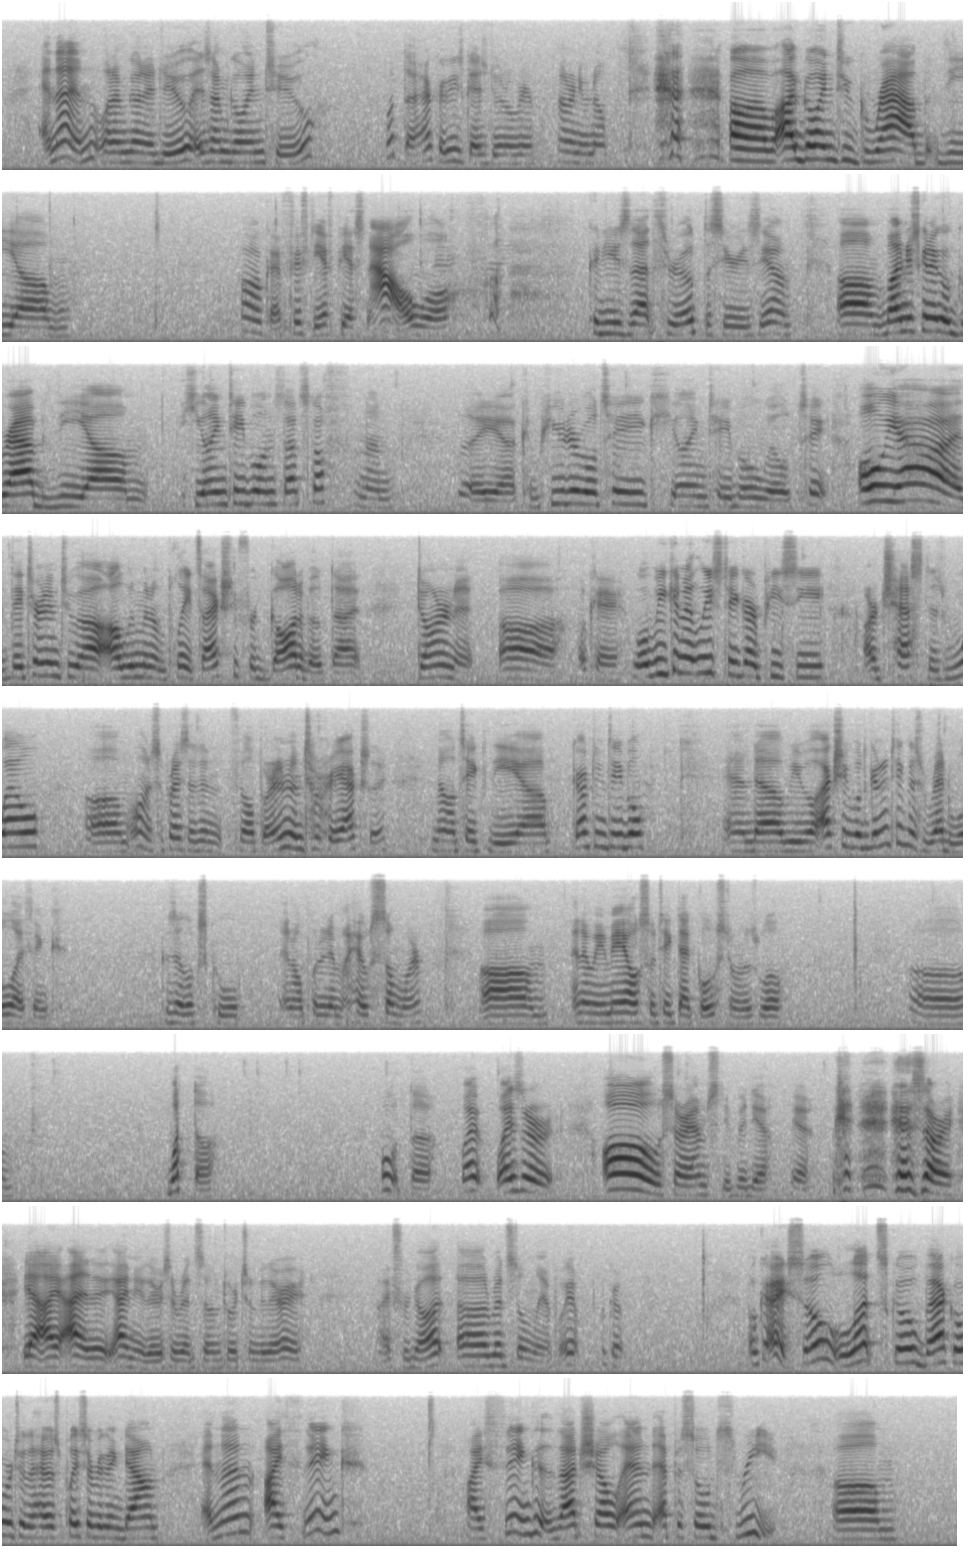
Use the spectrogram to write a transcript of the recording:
And then what I'm gonna do is I'm going to. What the heck are these guys doing over here? I don't even know. um, I'm going to grab the. Um, oh, okay, 50 FPS now. Well, could use that throughout the series. Yeah. Um, but I'm just gonna go grab the um, healing table and that stuff, and then the uh, computer will take, healing table will take. Oh yeah, they turn into uh, aluminum plates. I actually forgot about that. Darn it. Uh, okay. Well, we can at least take our PC, our chest as well. Um, oh, I'm surprised I didn't fill up our inventory actually. Now I'll take the uh, crafting table, and uh, we will actually we're gonna take this red wool I think, because it looks cool, and I'll put it in my house somewhere. Um, and then we may also take that glowstone as well. Um, what the? What the? Why, why is there... Oh, sorry, I'm stupid, yeah, yeah. sorry. Yeah, I, I, I knew there was a redstone torch under there. I, I forgot. Uh, redstone lamp. Oh, yeah, okay. Okay, so let's go back over to the house, place everything down, and then I think I think that shall end episode three. Um,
